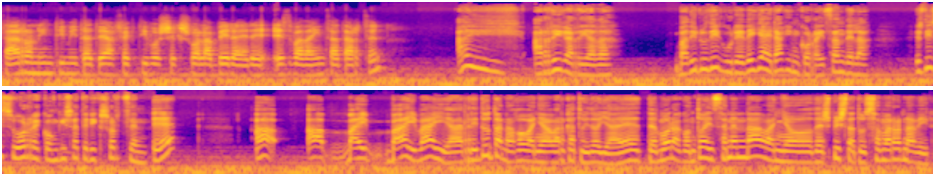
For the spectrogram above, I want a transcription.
zaharron intimitate afektibo sexuala bera ere ez badaintzat hartzen? Ai, harrigarria da. Badirudi gure deia eraginkorra izan dela. Ez dizu horrek ongizaterik sortzen. Eh? Ah, ah, bai, bai, bai, harrituta nago baina barkatu idoia, eh? Denbora kontua izanen da, baino despistatu zamarra nabil.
